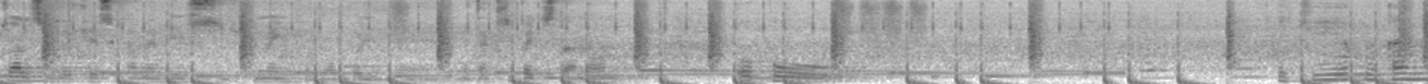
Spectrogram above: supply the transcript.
και άλλες εποχές είχαμε δει στη συγκεκριμένη Κομόπολη μεταξύ Πακιστανών, όπου εκεί έχουν κάνει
